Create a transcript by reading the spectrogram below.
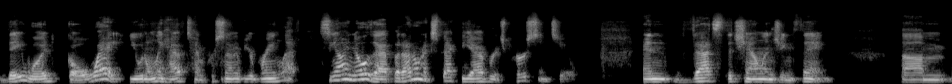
they would go away. You would only have 10% of your brain left. See i know that but i don't expect the average person to. And that's the challenging thing. Um,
